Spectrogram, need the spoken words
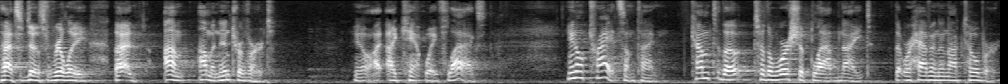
that's just really, that, I'm, I'm an introvert. You know, I, I can't wave flags. You know, try it sometime. Come to the, to the worship lab night that we're having in October.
